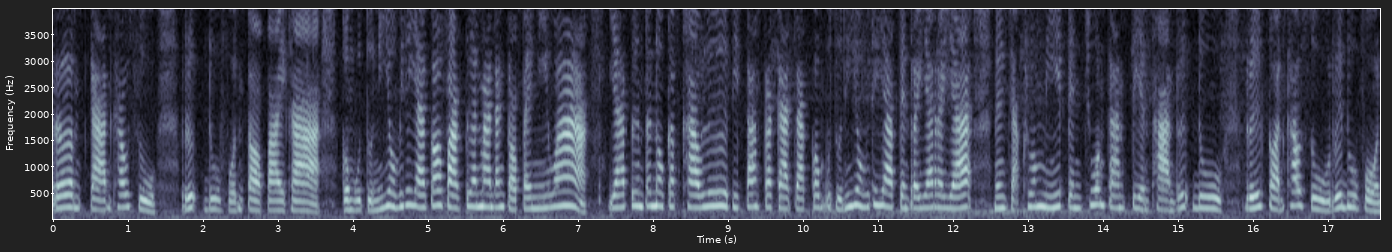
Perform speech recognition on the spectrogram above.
เริ่มการเข้าสู่ฤดูฝนต่อไปค่ะ กรมอุตุนิยมวิทยาก็ฝากเตือนมาดังต่อไปนี้ว่า อย่าตื่นตระหนกกับข่าวลือติดตามประกาศจากกรมอุตุนิยมวิทยาเป็นระยะระยะ เนื่องจากช่วงนี้เป็นช่วงการเปลี่ยนผ่านฤดู หรือก่อนเข้าสู่ฤดูฝน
